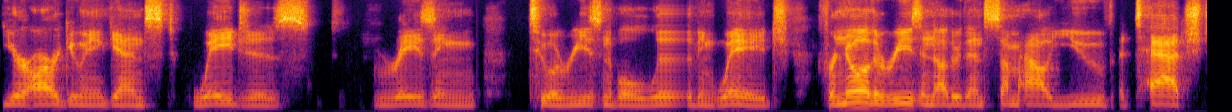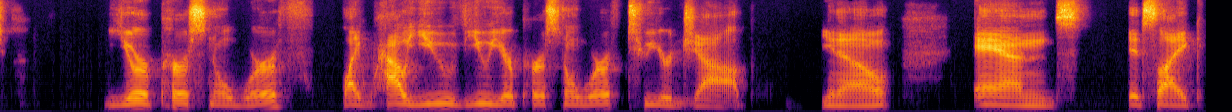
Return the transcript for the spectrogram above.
you're arguing against wages raising to a reasonable living wage for no other reason other than somehow you've attached your personal worth, like how you view your personal worth to your job, you know? And it's like,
